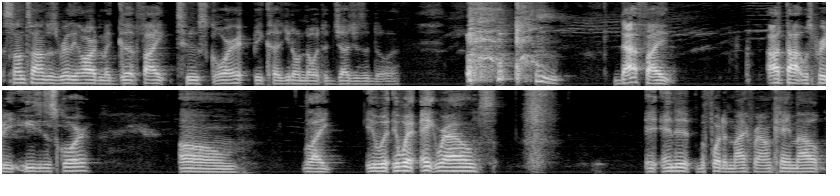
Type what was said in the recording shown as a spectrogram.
sometimes it's really hard in a good fight to score it because you don't know what the judges are doing. that fight I thought was pretty easy to score. Um, like it, it went eight rounds. It ended before the ninth round came out.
